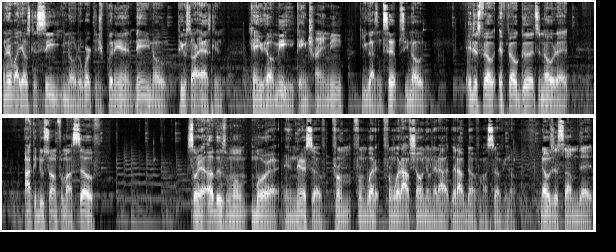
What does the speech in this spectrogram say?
when everybody else could see, you know, the work that you put in, then you know, people start asking, Can you help me? Can you train me? You got some tips, you know. It just felt it felt good to know that I could do something for myself so that others want more in their self from from what from what I've shown them that I that I've done for myself, you know. That was just something that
